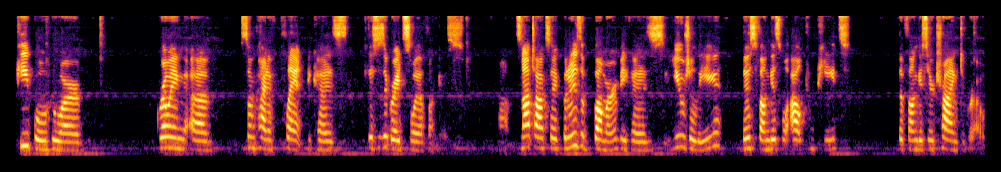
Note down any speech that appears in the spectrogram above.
people who are growing uh, some kind of plant because this is a great soil fungus. It's not toxic, but it is a bummer because usually this fungus will outcompete the fungus you're trying to grow.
